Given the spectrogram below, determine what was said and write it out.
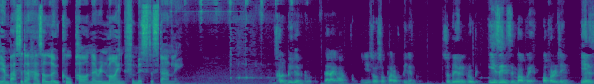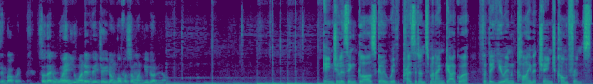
The ambassador has a local partner in mind for Mr. Stanley. It's called Billion Group that I own. He is also part of Billion Group. So Billion Group is in Zimbabwe, operating in Zimbabwe, so that when you want a venture, you don't go for someone you don't know. Angel is in Glasgow with President Mnangagwa for the UN Climate Change Conference.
